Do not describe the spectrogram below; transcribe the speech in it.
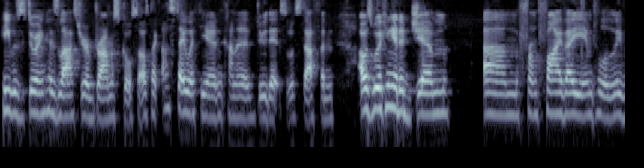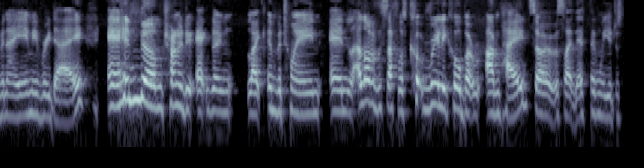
he was doing his last year of drama school, so I was like, I'll stay with you and kind of do that sort of stuff. And I was working at a gym um, from 5 a.m. till 11 a.m. every day and um, trying to do acting like in between. And a lot of the stuff was co- really cool, but unpaid. So it was like that thing where you're just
